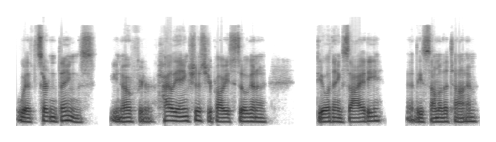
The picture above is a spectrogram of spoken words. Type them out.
with certain things you know, if you're highly anxious, you're probably still going to deal with anxiety at least some of the time.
